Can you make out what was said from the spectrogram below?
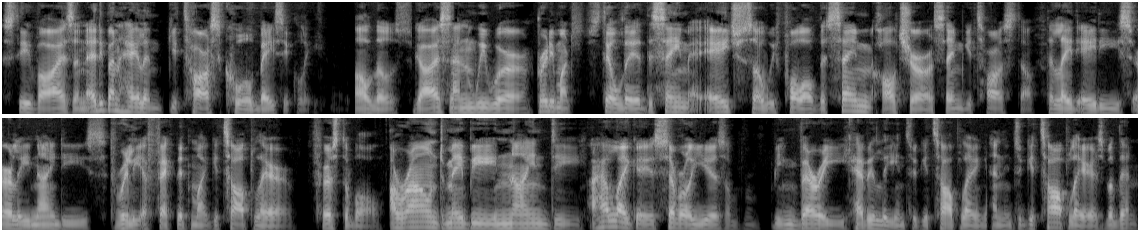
Steve Vais and Eddie Van Halen guitar school, basically all those guys and we were pretty much still the, the same age so we followed the same culture same guitar stuff. The late 80s early 90s really affected my guitar player first of all. Around maybe 90 i had like a several years of being very heavily into guitar playing and into guitar players but then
